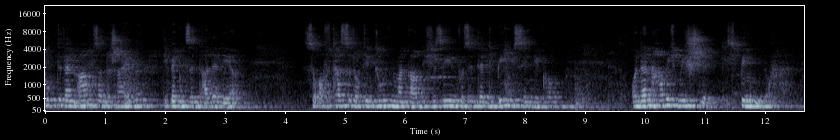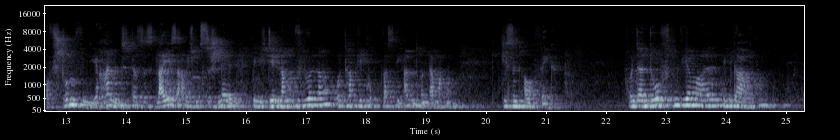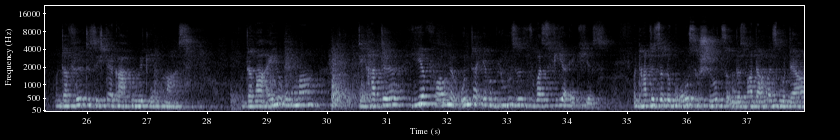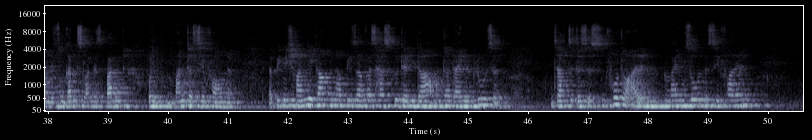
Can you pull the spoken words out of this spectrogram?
Guckte dann abends an der Scheibe. Die Betten sind alle leer. So oft hast du doch den toten Mann gar nicht gesehen. Wo sind denn die Babys hingekommen? Und dann habe ich mich, ich bin auf Strümpfen gerannt, das ist leise, aber ich musste schnell, bin ich den langen Flur lang und habe geguckt, was die anderen da machen. Die sind auch weg. Und dann durften wir mal im Garten und da füllte sich der Garten mit Omas. Und da war eine Oma, die hatte hier vorne unter ihrer Bluse so was Viereckiges und hatte so eine große Schürze und das war damals modern, so ein ganz langes Band und Band das hier vorne. Da bin ich rangegangen und habe gesagt, was hast du denn da unter deine Bluse? Und sagte, das ist ein Fotoalbum, mein Sohn ist gefallen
